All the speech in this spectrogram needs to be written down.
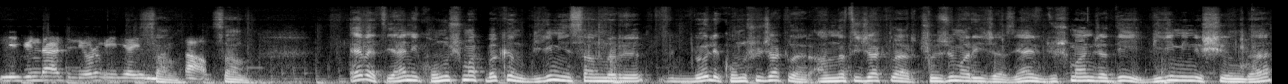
iyi günler diliyorum, iyi yayınlar. Sağ olun. Sağ olun. Sağ olun. Evet yani konuşmak bakın bilim insanları böyle konuşacaklar, anlatacaklar, çözüm arayacağız. Yani düşmanca değil, bilimin ışığında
